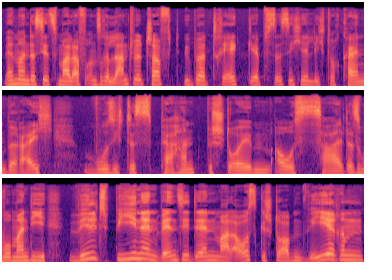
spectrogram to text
wenn man das jetzt mal auf unsere Landwirtschaft überträgt, gäbe es da sicherlich doch keinen Bereich, wo sich das per Hand bestäuben auszahlt. Also wo man die Wildbienen, wenn sie denn mal ausgestorben wären,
